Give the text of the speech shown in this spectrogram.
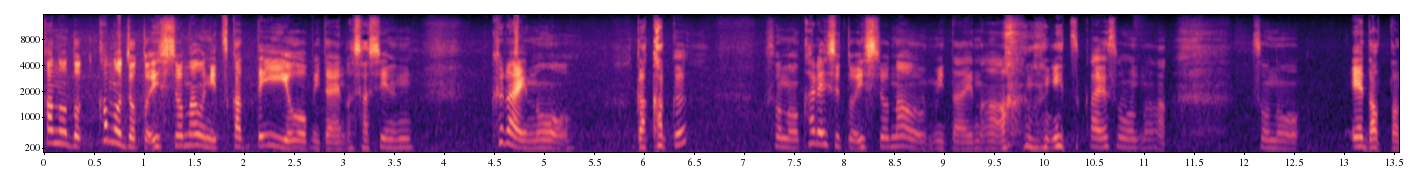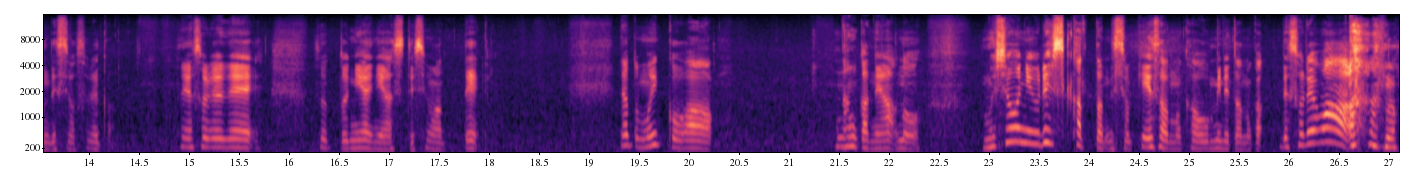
彼女彼女と一緒なのに使っていいよみたいな写真くらいの画角？その彼氏と一緒なうみたいなのに使えそうなその絵だったんですよそれが。でそれでちょっとニヤニヤしてしまって。であともう一個はなんかねあの無性に嬉しかったんですよ K さんの顔を見れたのが。でそれはあの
